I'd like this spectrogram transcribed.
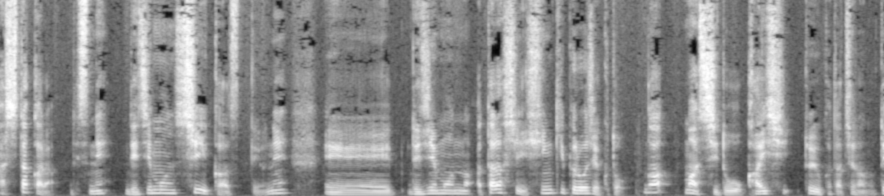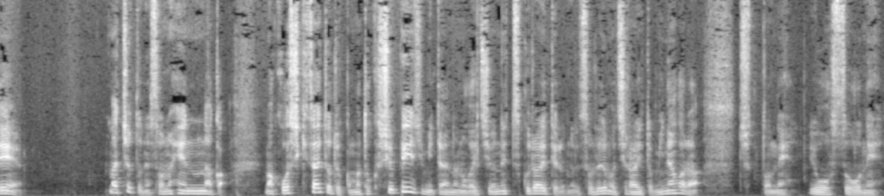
明日からですね、デジモンシーカーズっていうね、えー、デジモンの新しい新規プロジェクトが、まあ、始動開始という形なので、まあ、ちょっとね、その辺の中、まあ、公式サイトというか、まあ、特集ページみたいなのが一応ね、作られてるので、それでもちらりと見ながら、ちょっとね、様子をね、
